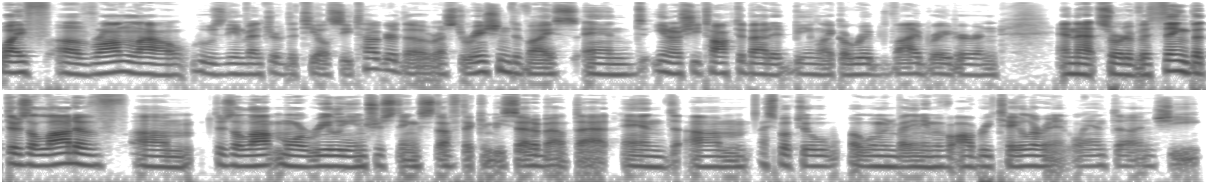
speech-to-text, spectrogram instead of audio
wife of Ron Low, who's the inventor of the TLC Tugger, the restoration device, and you know she talked about it being like a ribbed vibrator and and that sort of a thing. But there's a lot of um, there's a lot more really interesting stuff that can be said about that. And um, I spoke to a, a woman by the name of Aubrey Taylor in Atlanta, and she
